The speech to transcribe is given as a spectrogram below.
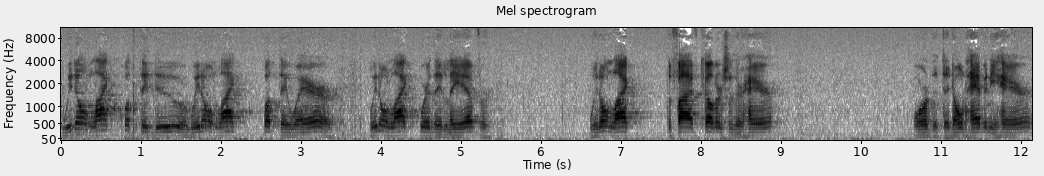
we don't like what they do, or we don't like what they wear, or we don't like where they live, or we don't like the five colors of their hair, or that they don't have any hair,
